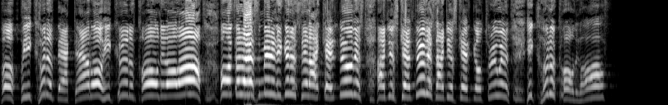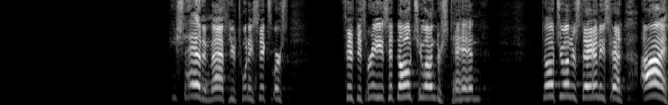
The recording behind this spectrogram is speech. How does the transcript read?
oh, he could have backed out. Oh, he could have called it all off. Oh, at the last minute, he could have said, I can't do this. I just can't do this. I just can't go through with it. He could have called it off. He said in Matthew 26, verse 53, he said, Don't you understand? Don't you understand? He said, I,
